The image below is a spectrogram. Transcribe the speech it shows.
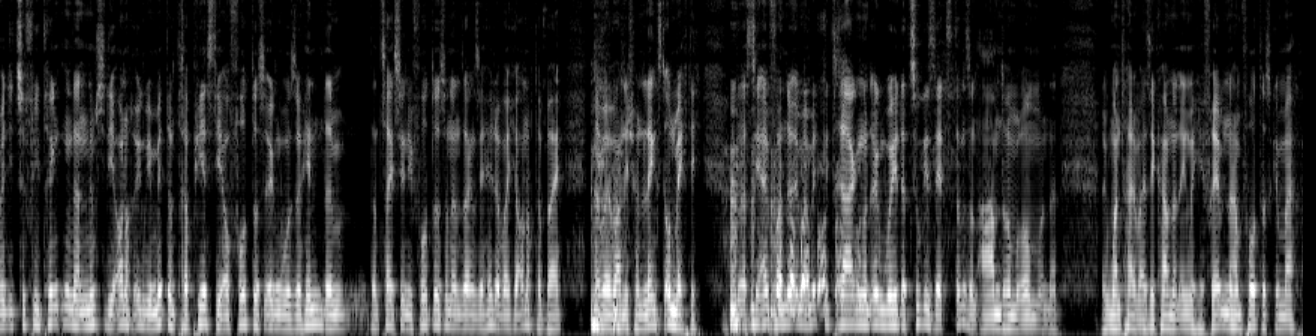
wenn die zu viel trinken, dann nimmst du die auch noch irgendwie mit und trapierst die auf Fotos irgendwo so hin, dann, dann zeigst du ihnen die Fotos und dann sagen sie, hey, da war ich ja auch noch dabei. Dabei waren die schon längst ohnmächtig. Und du hast sie einfach nur immer mitgetragen und irgendwo hier dazugesetzt, dann so ein Arm drumrum und dann irgendwann teilweise kamen dann irgendwelche Fremden, haben Fotos gemacht.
